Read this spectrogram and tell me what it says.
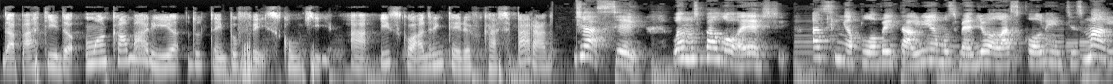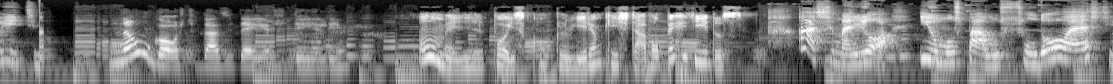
da partida, uma calmaria do tempo fez com que a esquadra inteira ficasse parada. Já sei, vamos para o oeste. Assim aproveitaríamos melhor as correntes marítimas. Não gosto das ideias dele. Um mês depois, concluíram que estavam perdidos. Acho melhor irmos para o sudoeste.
